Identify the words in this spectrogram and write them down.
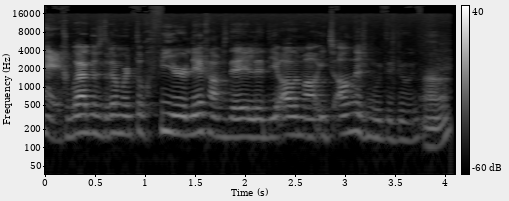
nee, je gebruikt als drummer toch vier lichaamsdelen die allemaal iets anders moeten doen. Aha.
